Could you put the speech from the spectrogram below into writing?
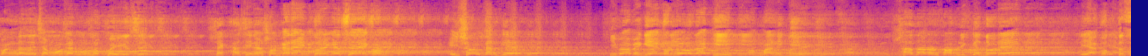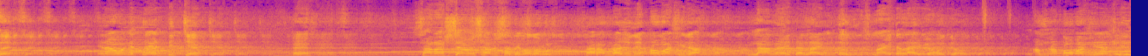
বাংলাদেশে মগের মূল্য হয়ে গেছে। শেখ হাসিনা সরকার আইন করে গেছে এখন এই সরকারকে কীভাবে গিয়ে করবে? ওরা কি? মানে কি? সাধারণ পাবলিককে ধরে করতেছে। এরা আমাকে থ্রেট দিচ্ছে। স্যার আসছে, আমি স্যারের সাথে কথা বলি। স্যার, আমরা যদি প্রবাসীরা না না, এটা লাইভ চলতেছে না, এটা লাইভে হইতে হবে। আমরা প্রবাসীরা যদি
